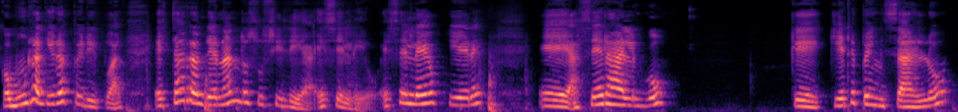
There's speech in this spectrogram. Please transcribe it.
como un retiro espiritual. Está rellenando sus ideas, ese Leo. Ese Leo quiere eh, hacer algo que quiere pensarlo.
